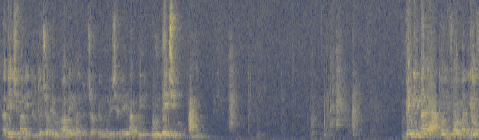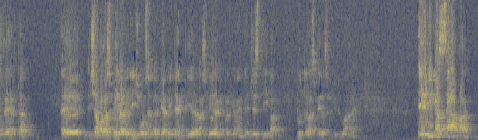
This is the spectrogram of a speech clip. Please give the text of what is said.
la decima di tutto ciò che uno aveva, di tutto ciò che uno riceveva, quindi un decimo. Veniva dato in forma di offerta, eh, diciamo, alla sfera religiosa, perché a quei tempi era la sfera che praticamente gestiva tutta la sfera spirituale, e ripassava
